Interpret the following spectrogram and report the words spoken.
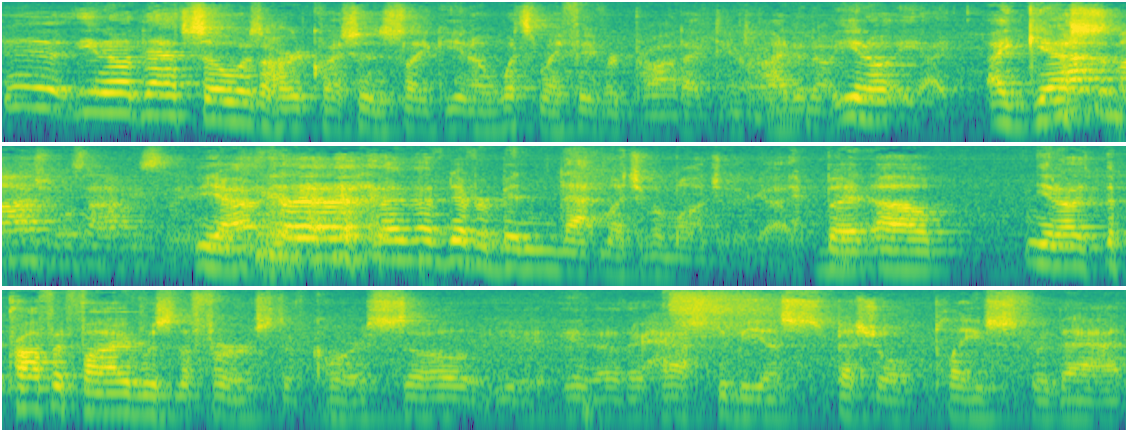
Eh, you know, that's always a hard question. It's like, you know, what's my favorite product? You know, I don't know. You know, I, I guess. Not the modules, obviously. Yeah, uh, I've, I've never been that much of a modular guy, but uh, you know, the Prophet Five was the first, of course. So you, know, there has to be a special place for that.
